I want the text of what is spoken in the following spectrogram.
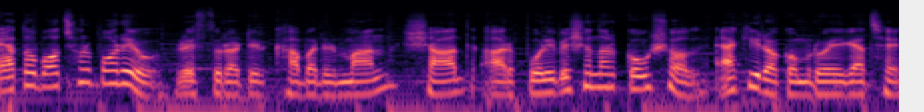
এত বছর পরেও রেস্তোরাঁটির খাবারের মান স্বাদ আর পরিবেশনার কৌশল একই রকম রয়ে গেছে।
